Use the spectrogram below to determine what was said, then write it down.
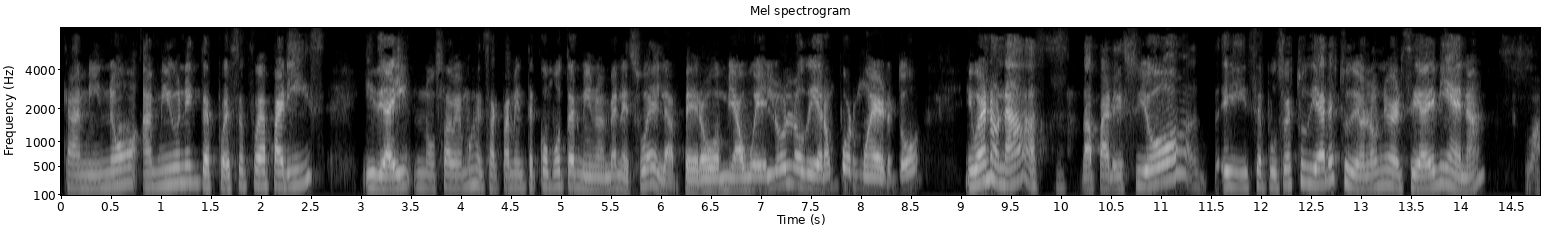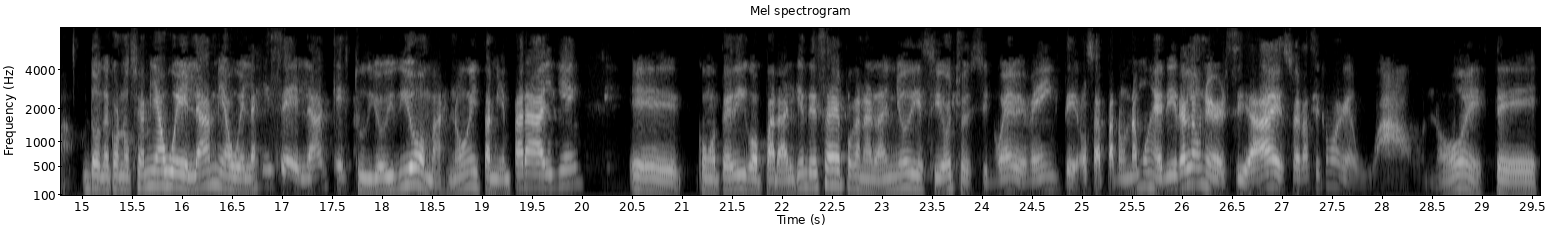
caminó a Múnich, después se fue a París y de ahí no sabemos exactamente cómo terminó en Venezuela, pero mi abuelo lo dieron por muerto y bueno, nada, apareció y se puso a estudiar, estudió en la Universidad de Viena, donde conoció a mi abuela, mi abuela Gisela, que estudió idiomas, ¿no? Y también para alguien, eh, como te digo, para alguien de esa época, en el año 18, 19, 20, o sea, para una mujer ir a la universidad, eso era así como que, wow, ¿no? Este,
